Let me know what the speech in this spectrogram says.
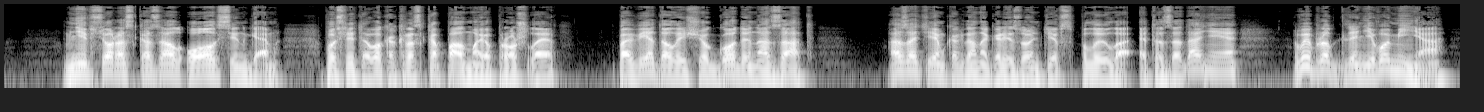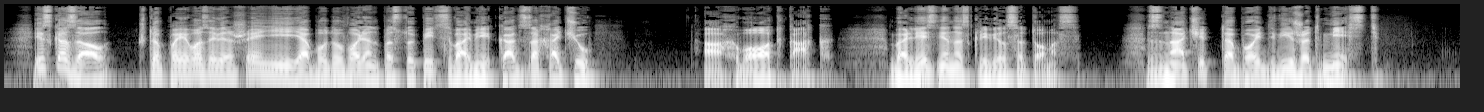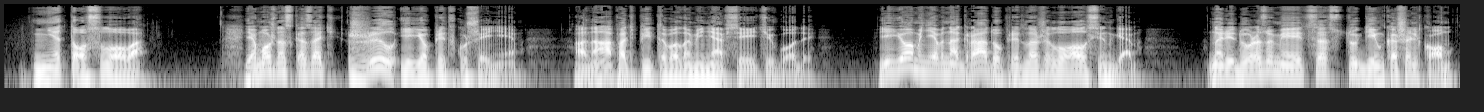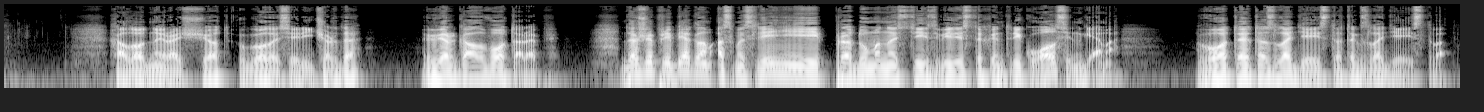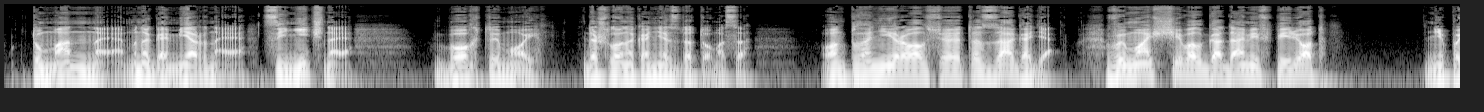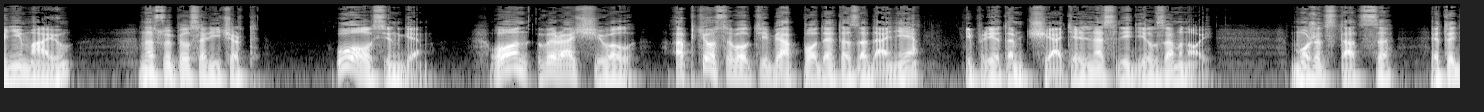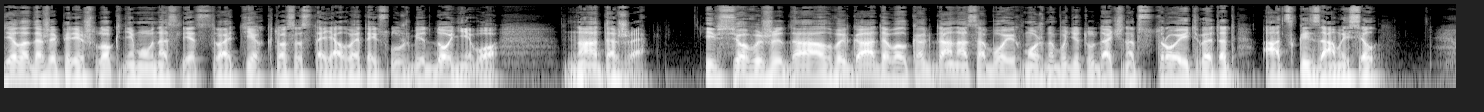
мне все рассказал Уолсингем после того, как раскопал мое прошлое. Поведал еще годы назад. А затем, когда на горизонте всплыло это задание, выбрал для него меня и сказал, что по его завершении я буду волен поступить с вами, как захочу». «Ах, вот как!» — болезненно скривился Томас. «Значит, тобой движет месть». «Не то слово. Я, можно сказать, жил ее предвкушением. Она подпитывала меня все эти годы. Ее мне в награду предложил Уолсингем. Наряду, разумеется, с тугим кошельком». Холодный расчет в голосе Ричарда ввергал в оторопь. Даже при беглом осмыслении продуманности извилистых интриг Уолсингема. Вот это злодейство так злодейство. Туманное, многомерное, циничное. Бог ты мой! Дошло наконец до Томаса. Он планировал все это загодя, вымащивал годами вперед. «Не понимаю», — насупился Ричард. «Уолсингем. Он выращивал обтесывал тебя под это задание и при этом тщательно следил за мной. Может статься, это дело даже перешло к нему в наследство от тех, кто состоял в этой службе до него. Надо же! И все выжидал, выгадывал, когда нас обоих можно будет удачно встроить в этот адский замысел.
